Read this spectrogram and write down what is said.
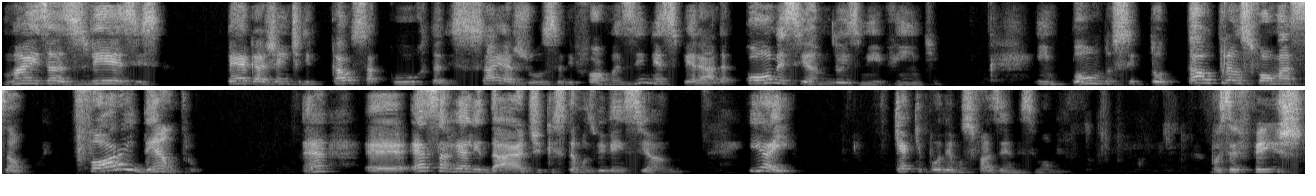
mas às vezes pega a gente de calça curta, de saia justa, de formas inesperadas, como esse ano 2020, impondo-se total transformação, fora e dentro. Né? É, essa realidade que estamos vivenciando. E aí, o que é que podemos fazer nesse momento? Você fez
